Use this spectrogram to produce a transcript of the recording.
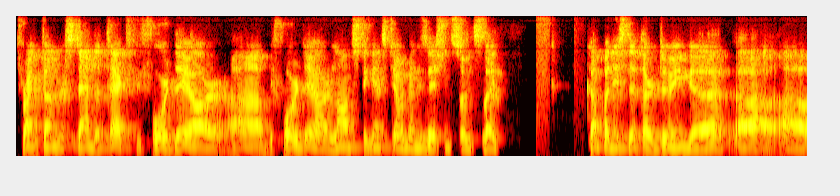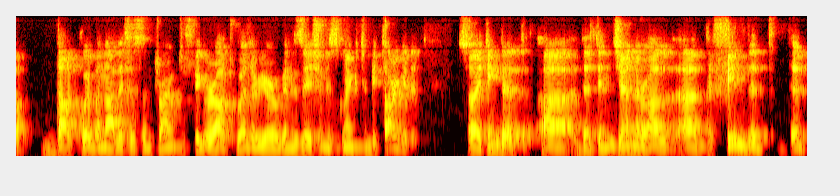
trying to understand attacks before they are uh, before they are launched against the organization. So it's like companies that are doing a, a, dark web analysis and trying to figure out whether your organization is going to be targeted. So I think that uh, that in general, the field that that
